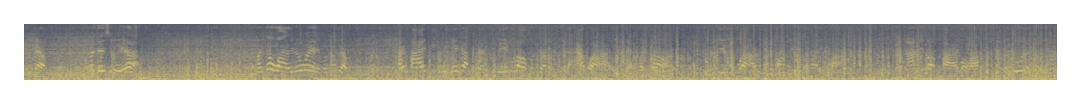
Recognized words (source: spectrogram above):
คือแบบก็เฉยๆอะ มันก็ไวนะเว้ย มันก็แบบคล้ายๆ GTX อะแต่ GTX รอบมันจะจ๋ากว่าแต่มันก็เร็วกว่า มีความเร็วไวกว่าน้าในรอบปลายเปล่าวะไม่รู้แต่คือมัน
